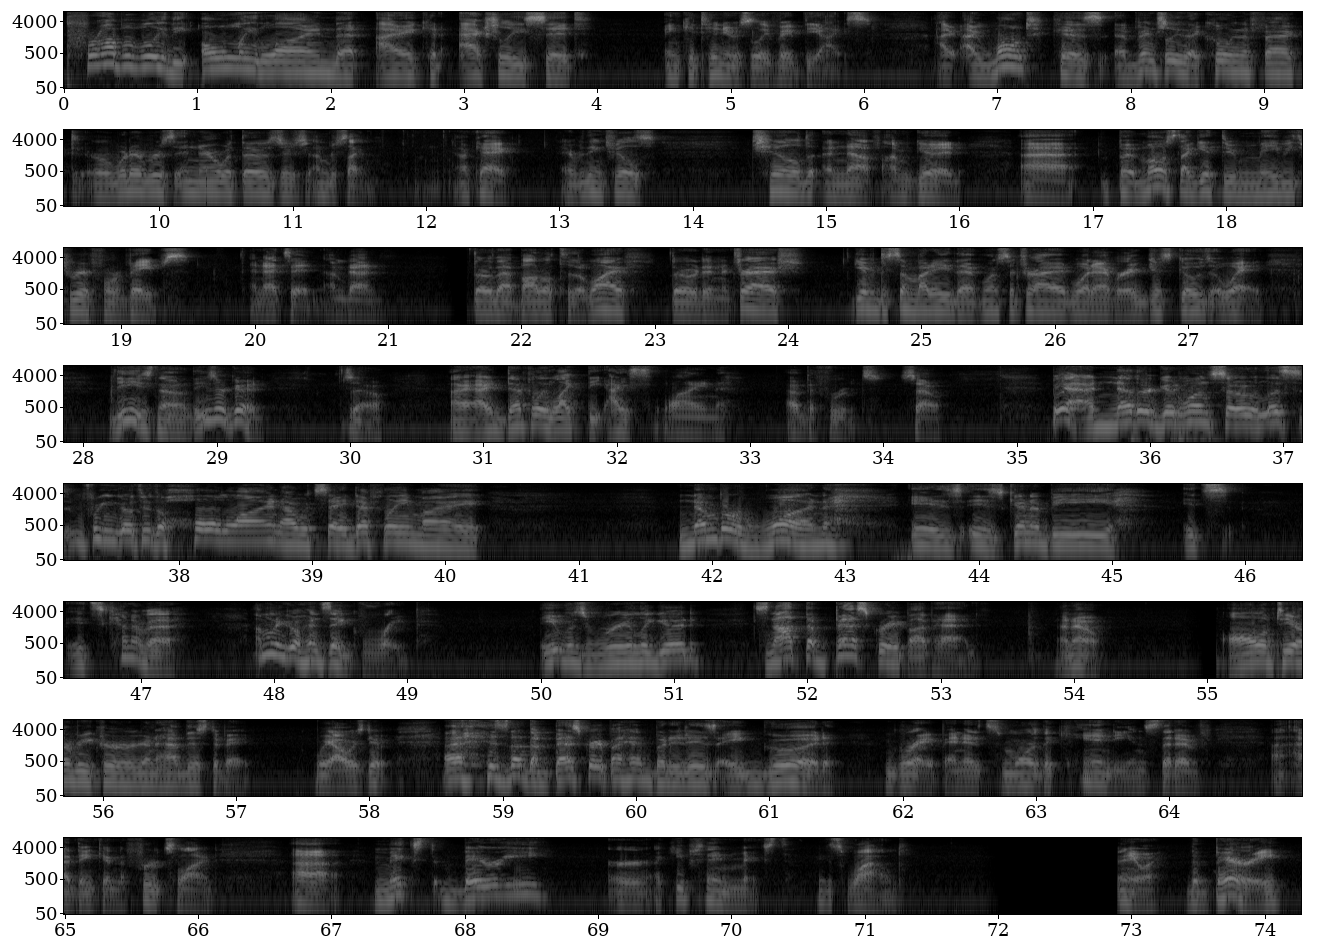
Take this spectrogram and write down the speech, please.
probably the only line that I could actually sit and continuously vape the ice. I, I won't because eventually that cooling effect or whatever's in there with those, I'm just like, okay, everything feels chilled enough. I'm good. Uh, but most I get through maybe three or four vapes, and that's it. I'm done. Throw that bottle to the wife, throw it in the trash, give it to somebody that wants to try it, whatever. It just goes away. These, no, these are good. So I, I definitely like the ice line of the fruits. So, but yeah, another good one. So let's, if we can go through the whole line, I would say definitely my number one is is gonna be it's it's kind of a I'm gonna go ahead and say grape. It was really good. It's not the best grape I've had. I know. All of TRV crew are gonna have this debate. We always do. Uh, it's not the best grape I had, but it is a good grape, and it's more the candy instead of, uh, I think, in the fruits line. Uh, mixed berry, or I keep saying mixed. I think it's wild. Anyway, the berry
